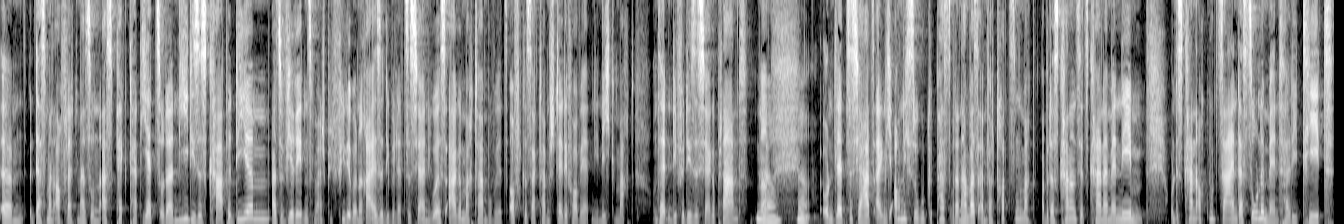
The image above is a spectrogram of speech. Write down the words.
ähm, dass man auch vielleicht mal so einen Aspekt hat, jetzt oder nie, dieses Carpe Diem. Also wir reden zum Beispiel viel über eine Reise, die wir letztes Jahr in die USA gemacht haben, wo wir jetzt oft gesagt haben, stell dir vor, wir hätten die nicht gemacht und hätten die für dieses Jahr geplant. Ne? Ja, ja. Und letztes Jahr hat es eigentlich auch nicht so gut gepasst, aber dann haben wir es einfach trotzdem gemacht. Aber das kann uns jetzt keiner mehr nehmen. Und es kann auch gut sein, dass so eine Mentalität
